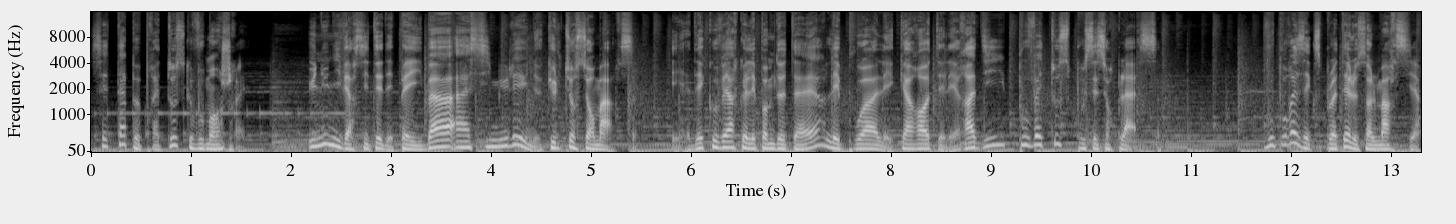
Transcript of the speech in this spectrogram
c'est à peu près tout ce que vous mangerez. Une université des Pays-Bas a simulé une culture sur Mars, et a découvert que les pommes de terre, les pois, les carottes et les radis pouvaient tous pousser sur place. Vous pourrez exploiter le sol martien.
